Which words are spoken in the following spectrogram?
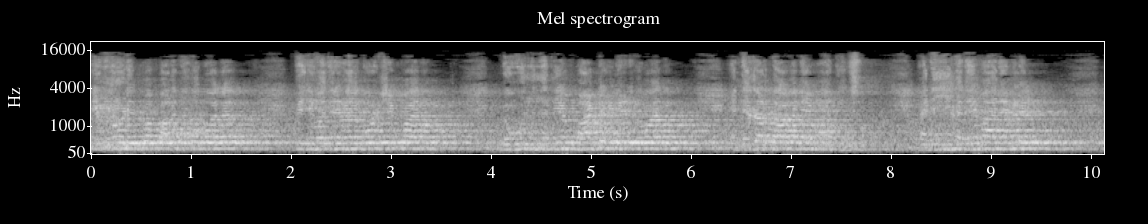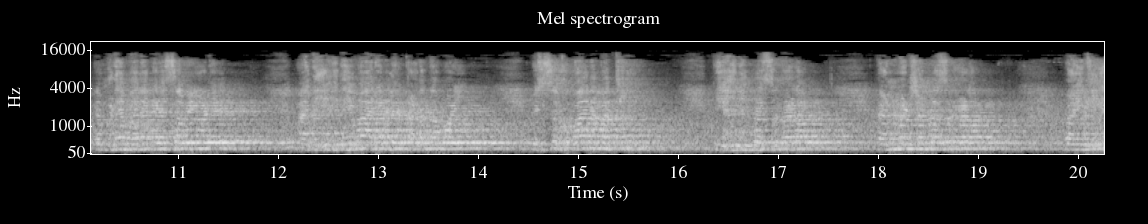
നിങ്ങളോട് ഇപ്പം പറഞ്ഞതുപോലെ തിരുവചനങ്ങൾ ഘോഷിപ്പാനും നൂറിലധികം പാട്ടുകൾ എഴുതുവാനും കർത്താവിനെ മാനിച്ചു അനേക ദേവാലയങ്ങളിൽ നമ്മുടെ മലങ്കര സഭയുടെ അനേക ദേവാലയങ്ങളിൽ കടന്നുപോയി. വിശ്വകുമാര മധ്യ ധ്യാന പ്രസംഗങ്ങളും കൺവെൻഷൻ പ്രസംഗങ്ങളും വൈദിക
